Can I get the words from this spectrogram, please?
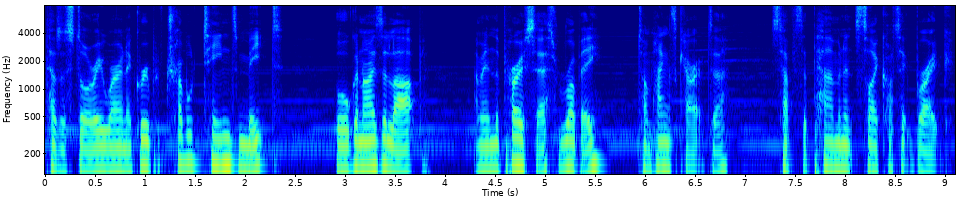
tells a story wherein a group of troubled teens meet, organise a LARP, and in the process, Robbie, Tom Hanks' character, suffers a permanent psychotic break,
